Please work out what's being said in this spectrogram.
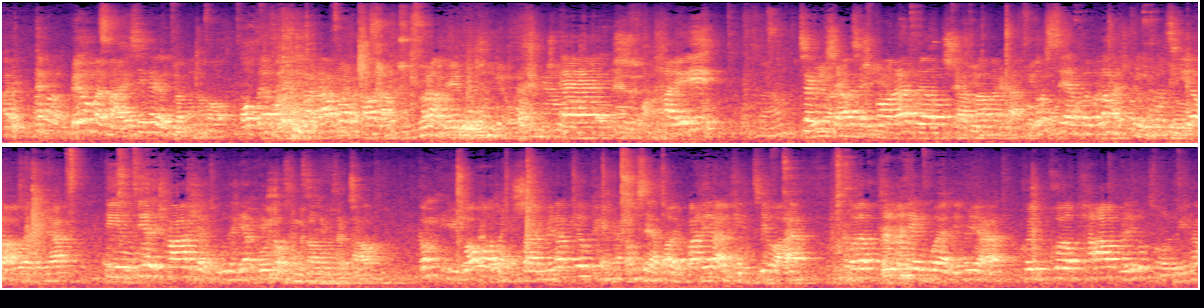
係誒，俾我問埋先，跟住再問我。我俾我大家幫我講下。誒喺正常嘅情況咧，會有個上下問題。如果射入去覺得係電子嘅話，會點樣？電子嘅 charge 固定一點六乘十六乘九。咁如果我同上面粒標平係咁射入去，關呢個係電子嘅話咧，佢嘅半徑會係點樣？佢佢個 power 喺呢幅圖裏邊係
